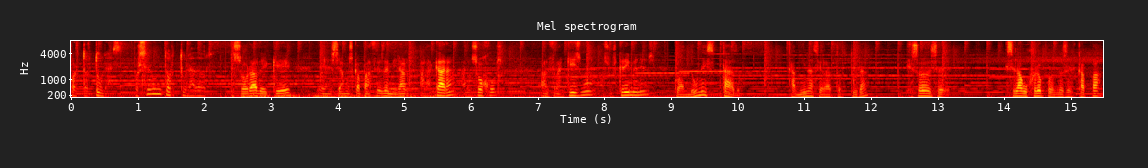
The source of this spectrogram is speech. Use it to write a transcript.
por torturas, por ser un torturador. Es hora de que eh, seamos capaces de mirar a la cara, a los ojos, al franquismo, a sus crímenes. Cuando un Estado camina hacia la tortura, eso es, es el agujero por donde se escapa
